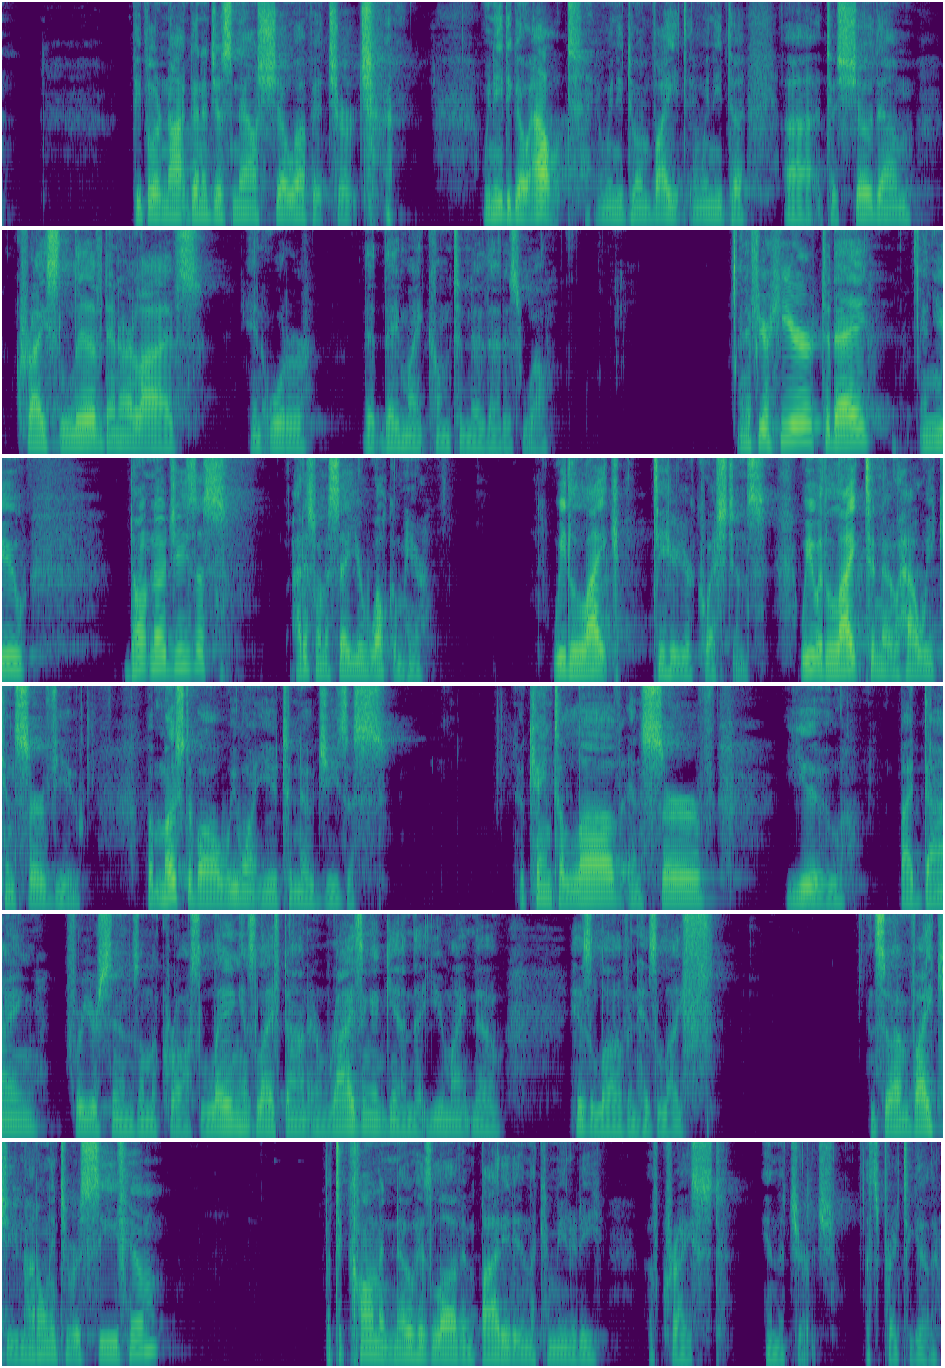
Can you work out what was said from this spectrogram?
People are not going to just now show up at church. we need to go out and we need to invite and we need to, uh, to show them Christ lived in our lives in order that they might come to know that as well. And if you're here today and you don't know Jesus, I just want to say you're welcome here. We'd like to hear your questions. We would like to know how we can serve you. But most of all, we want you to know Jesus, who came to love and serve you by dying for your sins on the cross, laying his life down and rising again that you might know his love and his life. And so I invite you not only to receive him, but to come and know his love embodied in the community of Christ in the church. Let's pray together.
